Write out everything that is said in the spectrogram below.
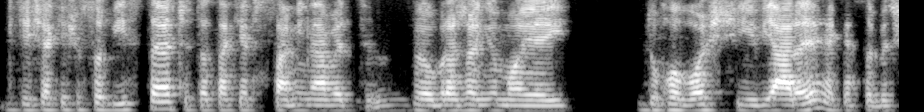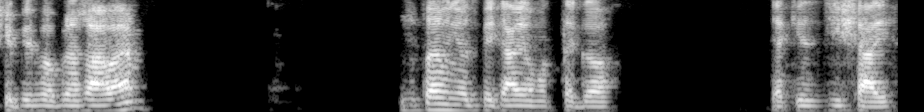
gdzieś jakieś osobiste, czy to takie czasami nawet w wyobrażeniu mojej duchowości i wiary, jak ja sobie siebie wyobrażałem, zupełnie odbiegają od tego, jak jest dzisiaj,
